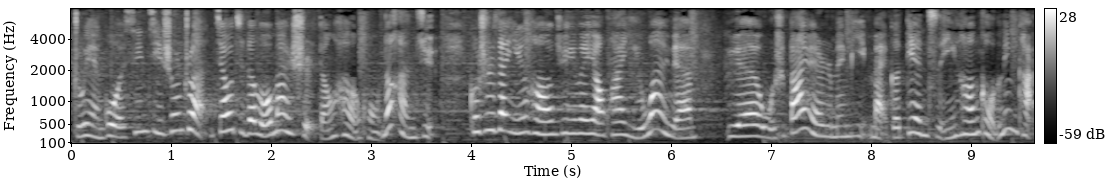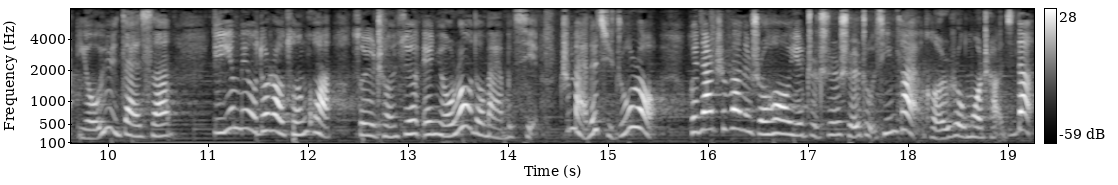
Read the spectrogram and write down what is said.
主演过《星际生传》《焦急的罗曼史》等很红的韩剧。可是，在银行却因为要花一万元（约五十八元人民币）买个电子银行口令卡，犹豫再三。也因没有多少存款，所以程勋连牛肉都买不起，只买得起猪肉。回家吃饭的时候，也只吃水煮青菜和肉末炒鸡蛋。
